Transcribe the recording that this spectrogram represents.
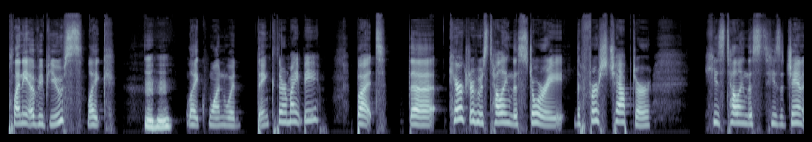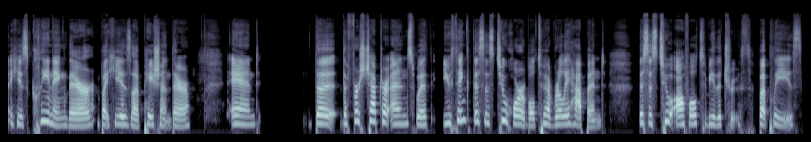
plenty of abuse like Mm-hmm. like one would think there might be but the character who's telling this story the first chapter he's telling this he's a jan he's cleaning there but he is a patient there. And the the first chapter ends with you think this is too horrible to have really happened. This is too awful to be the truth. But please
